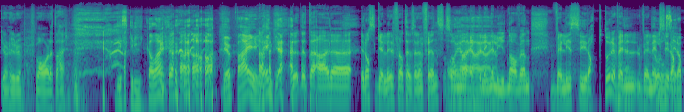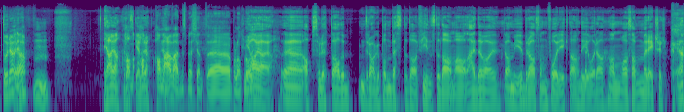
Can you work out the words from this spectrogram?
Jørn Hurum, hva var dette her? De skrika der. Ikke peiling. Dette er uh, Ross Geller fra TV-serien Friends som oh, ja, ja, ja, etterligner lyden av en velisiraptor. Vel, velociraptor. Ja. Ja. Ja, mm. ja. ja, Han, han, han er verdens mest kjente palantolog. Ja, ja, ja. Eh, absolutt. Jeg hadde draget på den beste, da, fineste dama. Og nei, det var, det var mye bra som foregikk da, de åra han var sammen med Rachel. Ja.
